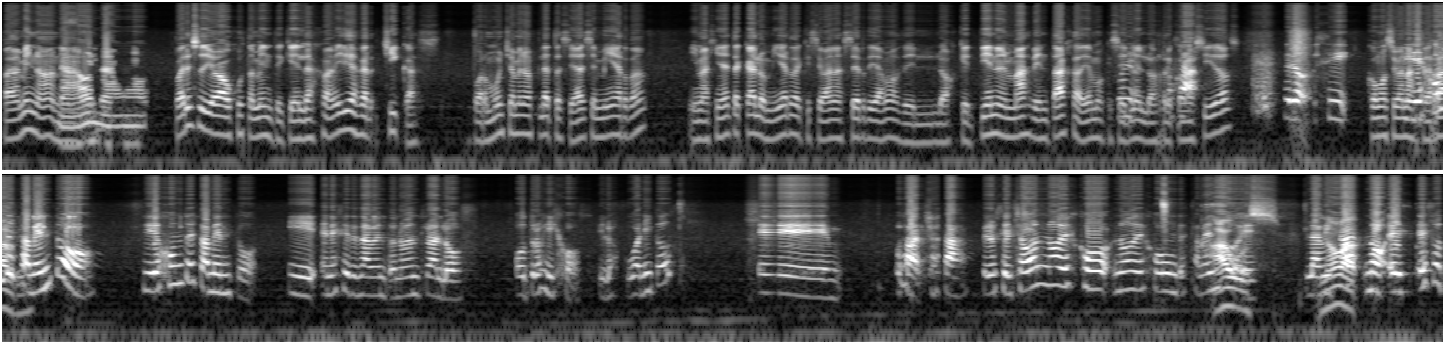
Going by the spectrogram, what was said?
Para mí no, no. No, no. Por eso digo justamente que en las familias chicas, por mucha menos plata se hace mierda. Imagínate acá lo mierda que se van a hacer, digamos, de los que tienen más ventaja, digamos, que Bueno, serían los o sea, reconocidos. Pero si, ¿Cómo se si van a dejó un digamos? testamento, si dejó un testamento y en ese testamento no entran los otros hijos y los cubanitos, eh, o sea, ya está. Pero si el chabón no dejó, no dejó un testamento, es la no mitad, va- no, es eso,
